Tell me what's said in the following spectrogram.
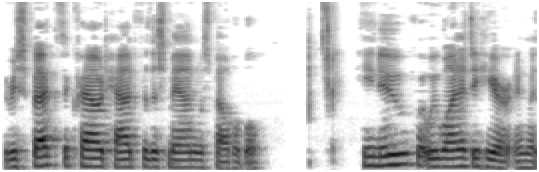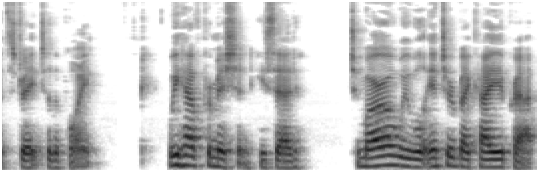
The respect the crowd had for this man was palpable. He knew what we wanted to hear and went straight to the point. We have permission, he said. Tomorrow we will enter by Calle Prat.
